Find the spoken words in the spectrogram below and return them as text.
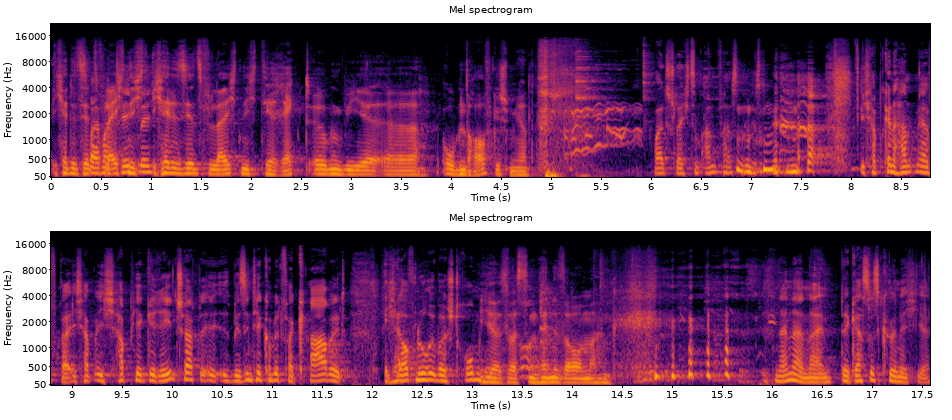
ich, hätte es jetzt vielleicht nicht, ich hätte es jetzt vielleicht nicht direkt irgendwie äh, oben drauf geschmiert. Weil es schlecht zum Anfassen ist. ich habe keine Hand mehr frei. Ich habe ich hab hier Gerätschaft. Wir sind hier komplett verkabelt. Ich, ich laufe nur über Strom hier. Hier ist was zum Hände sauber machen. nein, nein, nein. Der Gast ist König hier.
